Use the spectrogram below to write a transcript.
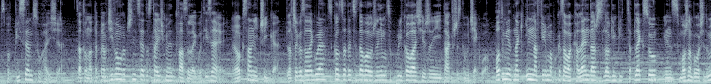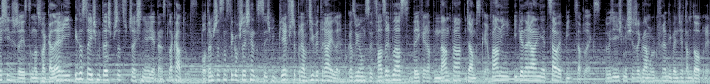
Z podpisem słuchaj się. Za to na tę prawdziwą rocznicę dostaliśmy dwa zaległe teasery. Roxanne i Chikę. Dlaczego zaległe? Scott zadecydował, że nie ma co publikować, jeżeli i tak wszystko wyciekło. Potem jednak inna firma pokazała kalendarz z logiem Pizzaplexu, więc można było się domyślić, że jest to nazwa galerii i dostaliśmy też przedwcześnie jeden z plakatów. Potem 16 września dostaliśmy pierwszy prawdziwy trailer pokazujący Phaser Blast, Baker Attendanta, Jumpscare Funny i generalnie cały Pizzaplex. Dowiedzieliśmy się, że Glamrock Freddy będzie tam dobry.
